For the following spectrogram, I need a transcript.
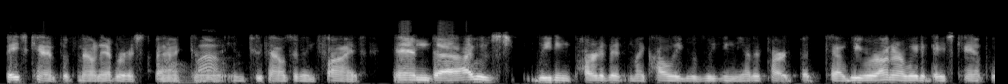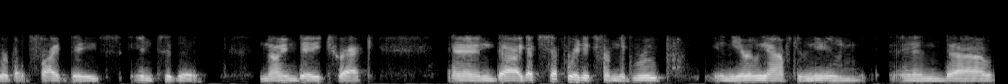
base camp of Mount Everest back oh, wow. uh, in 2005. And uh, I was leading part of it, and my colleague was leading the other part. But uh, we were on our way to base camp. We we're about five days into the nine day trek and uh, I got separated from the group in the early afternoon, and uh,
